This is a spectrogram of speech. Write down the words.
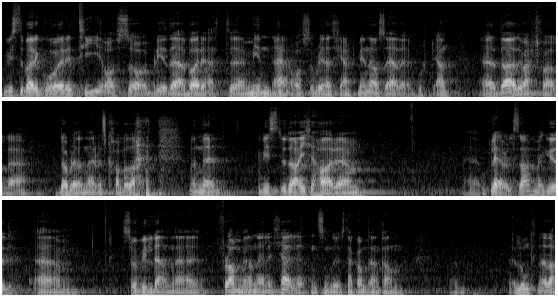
Hvis det bare går tid, og så blir det bare et uh, minne, og så blir det et fjernt minne, og så er det borte igjen, uh, da er det i hvert fall uh, Da ble det nærmest kald, da. Men hvis du da ikke har opplevelser med Gud, så vil den flammen, eller kjærligheten som du snakka om, den kan lunkne. da.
